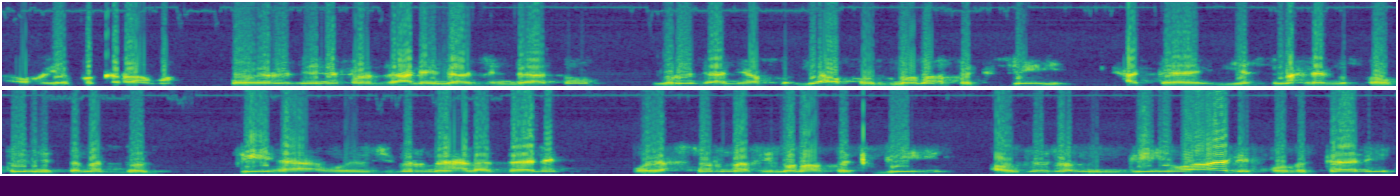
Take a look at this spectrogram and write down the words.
حريه بكرامة هو يريد أن يفرض علينا أجنداته يريد أن ياخذ مناطق C حتى يسمح للمستوطنين التمدد فيها ويجبرنا على ذلك ويحصرنا في مناطق B أو جزء من B وألف. وبالتالي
